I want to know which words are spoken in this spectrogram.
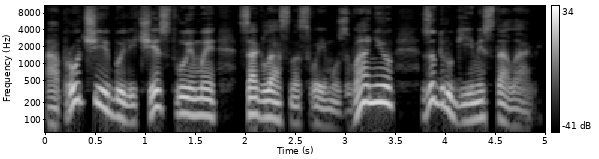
а прочие были чествуемы, согласно своему званию, за другими столами.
